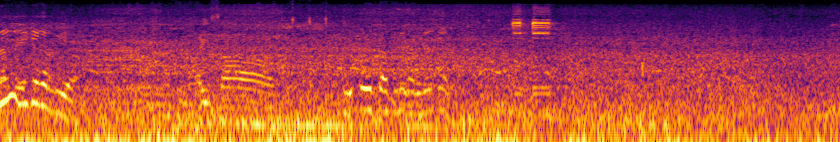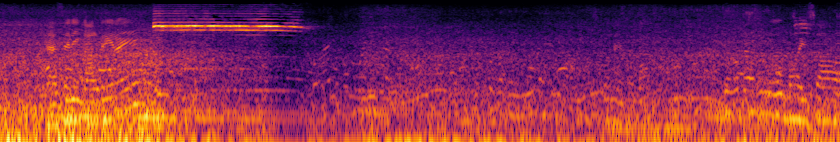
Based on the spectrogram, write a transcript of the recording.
नहीं। ये क्या कर रही है? भाई साहब। ये तो कर सर। ऐसे निकाल रही है ना ये इसको नहीं पता ओ भाई साहब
